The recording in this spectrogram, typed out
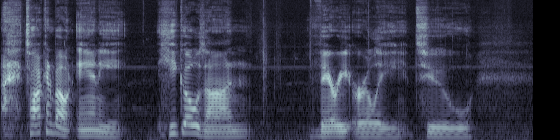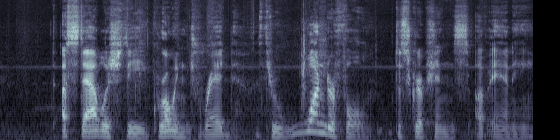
talking about Annie, he goes on very early to establish the growing dread through wonderful descriptions of Annie.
